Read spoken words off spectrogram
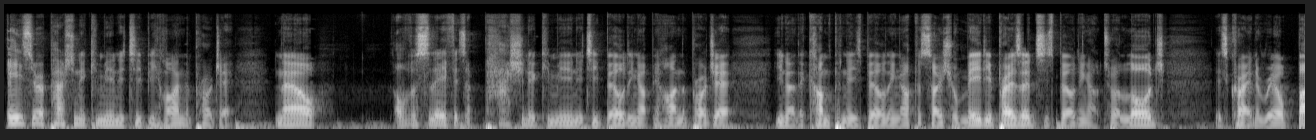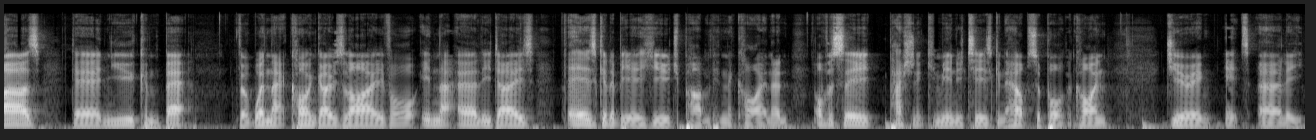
is there a passionate community behind the project? Now, obviously, if it's a passionate community building up behind the project, you know the company's building up a social media presence, it's building up to a lodge, it's creating a real buzz, then you can bet that when that coin goes live or in that early days, there's going to be a huge pump in the coin. And obviously, passionate community is going to help support the coin during its early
